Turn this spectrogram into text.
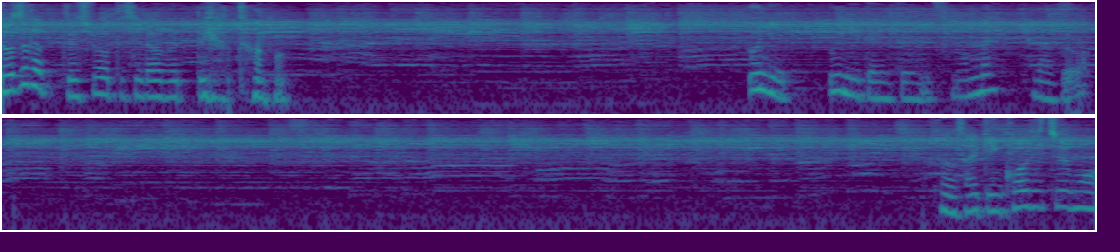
上手だったでしょ私ラブって言ったの。ウニウニてんてるんですもんねラブは。そう最近工事中も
